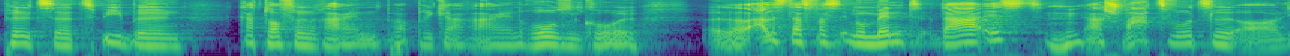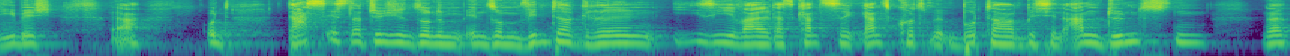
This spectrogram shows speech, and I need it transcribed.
Pilze, Zwiebeln, Kartoffeln rein, Paprika rein, Rosenkohl. Also alles das, was im Moment da ist. Ja, Schwarzwurzel, oh, liebe ich. Ja. Und das ist natürlich in so einem, in so einem Wintergrillen easy, weil das kannst du ganz kurz mit Butter ein bisschen andünsten. Ne?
